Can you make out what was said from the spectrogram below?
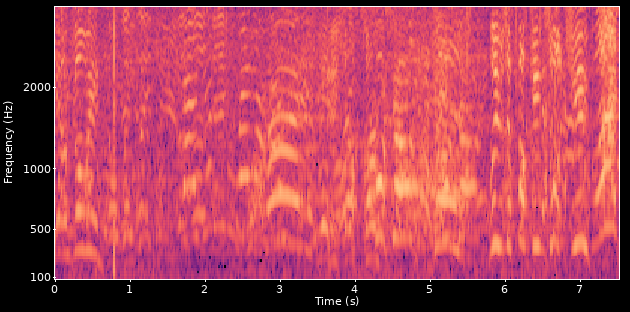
Get him going! Push on! Lose a fucking touch, you! What?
